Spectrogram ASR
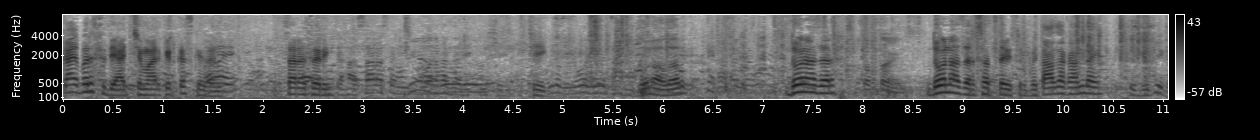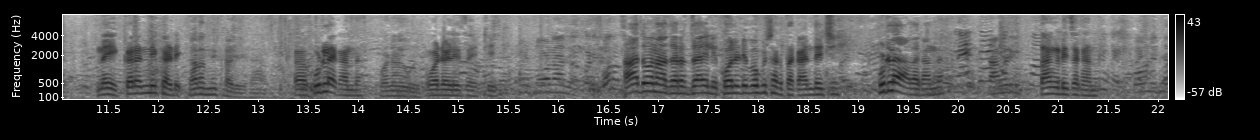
काय परिस्थिती आजचे मार्केट कसं काय झालं? सरासरी. ठीक. दोन हजार. दोन हजार. दोन हजार सत्तावीस रुपये. ताजा कांदा आहे? नाही करण निखाडे. कारण निखाडी अं, कुठला आहे कांदा? वडळी वडाळीचा आहे ठीक. हा दोन हजार जाईल क्वालिटी बघू शकता कांद्याची. कुठला आहे आता कांदा? तांगडी. तांगडीचा कांदा.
